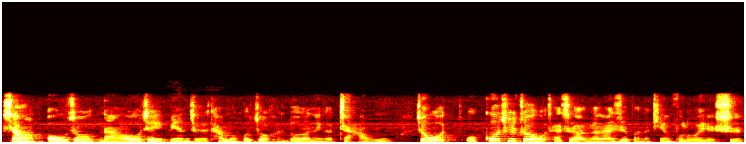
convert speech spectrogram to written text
像欧洲南欧这边，就是他们会做很多的那个炸物。就我我过去之后，我才知道原来日本的天妇罗也是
